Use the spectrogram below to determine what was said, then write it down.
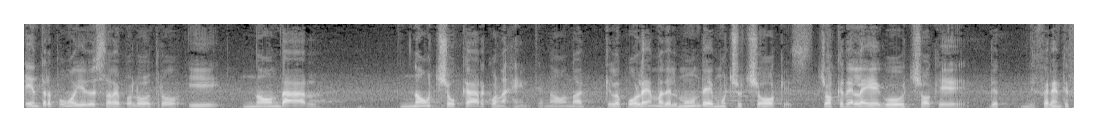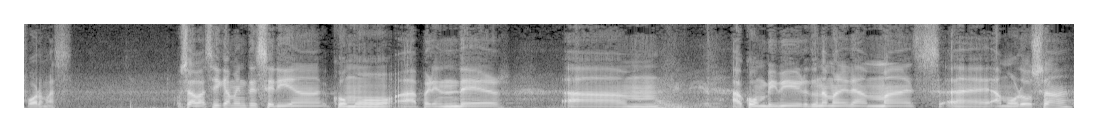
entra por un oído y sale por el otro y no dar no chocar con la gente, ¿no? que el problema del mundo es muchos choques, choque del ego, choque de diferentes formas. O sea, básicamente sería como aprender a, convivir de una manera más eh, amorosa,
